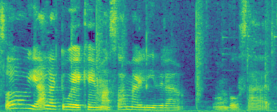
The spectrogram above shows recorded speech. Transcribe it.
So yeah, I like the way it came out, so I might leave it out on both sides.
